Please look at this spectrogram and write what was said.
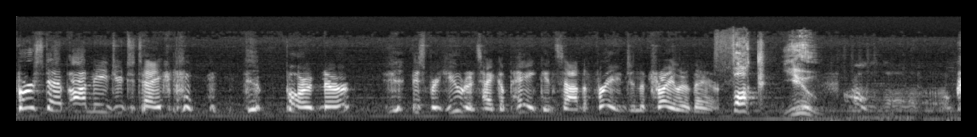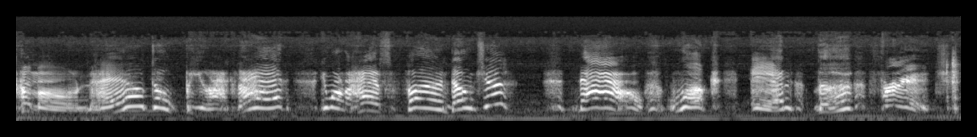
First step I need you to take, partner, is for you to take a peek inside the fridge in the trailer there. Fuck you! Oh, come on now. Don't be like that. You want to have some fun, don't you? Now, look in the fridge.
